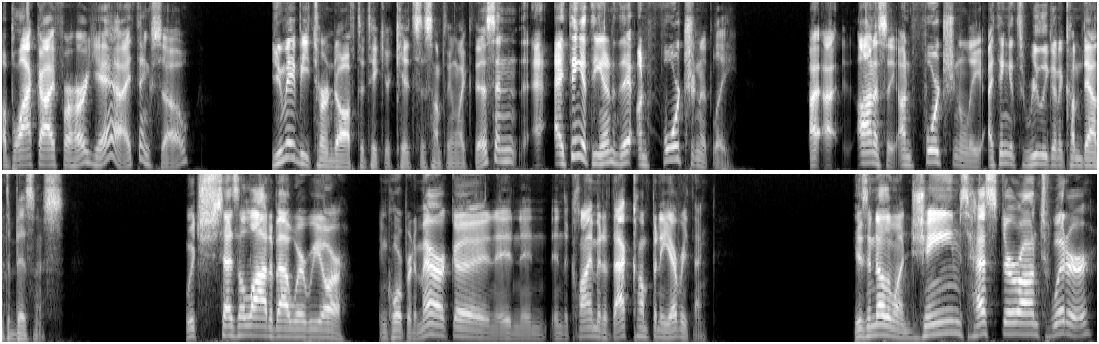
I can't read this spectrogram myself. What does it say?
a black eye for her? Yeah, I think so. You may be turned off to take your kids to something like this, and I think at the end of the day, unfortunately, I, I honestly, unfortunately, I think it's really going to come down to business, which says a lot about where we are in corporate America and in, in, in the climate of that company, everything. Here's another one. James Hester on Twitter.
